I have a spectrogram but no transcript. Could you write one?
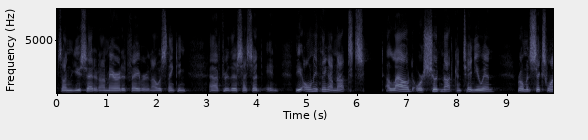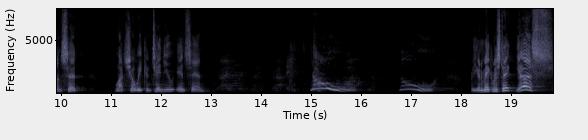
Son, you said it, unmerited favor. And I was thinking after this, I said, in the only thing I'm not allowed or should not continue in, Romans 6 1 said, What? Shall we continue in sin? No. No. Are you going to make a mistake? Yes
